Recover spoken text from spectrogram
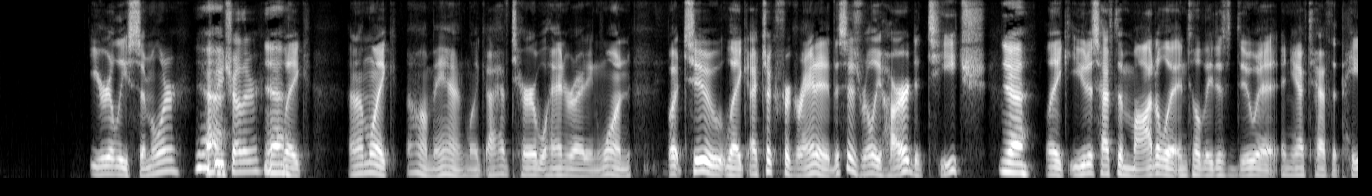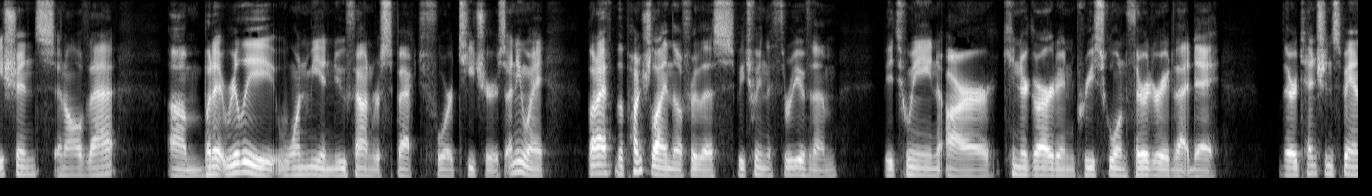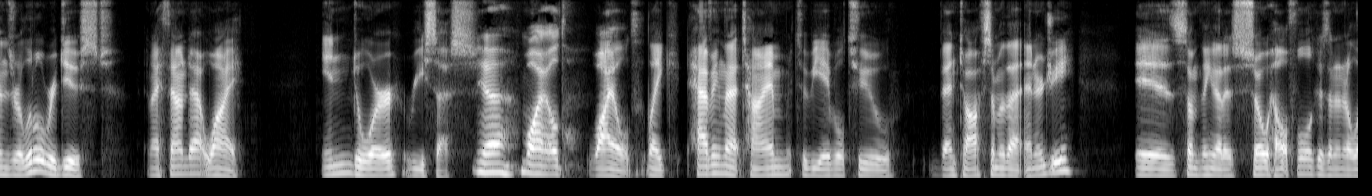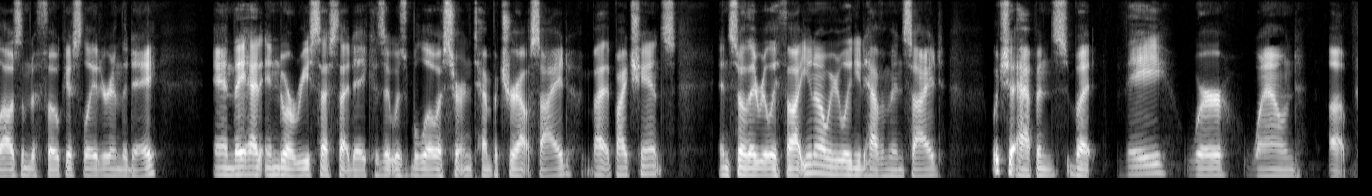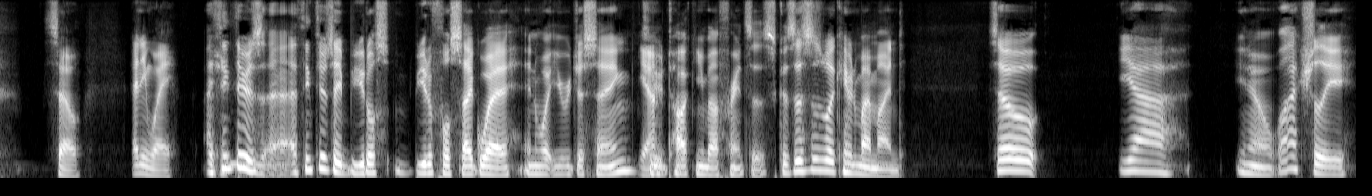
eerily similar Yeah, to each other. yeah. Like and I'm like, "Oh man, like I have terrible handwriting." One, but two, like I took for granted this is really hard to teach Yeah. like you just have to model it until they just do it and you have to have the patience and all of that um, but it really won me a newfound respect for teachers anyway but I, the punchline though for this between the three of them between our kindergarten preschool and third grade that day their attention spans are a little reduced and i found out why indoor recess Yeah. Wild. wild. Like having that time to be able to vent off some of that energy is something that is so helpful because then it allows them to focus later in the day. And they had indoor recess that day because it was below a certain temperature outside by by chance. And so they really thought, you know, we really need to have them inside, which it happens, but they were wound up. So, anyway, I think there's I think there's a beautiful beautiful segue in what you were just saying Yeah. to talking about Francis because this is what came to my mind. So, yeah, you know, well, actually,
